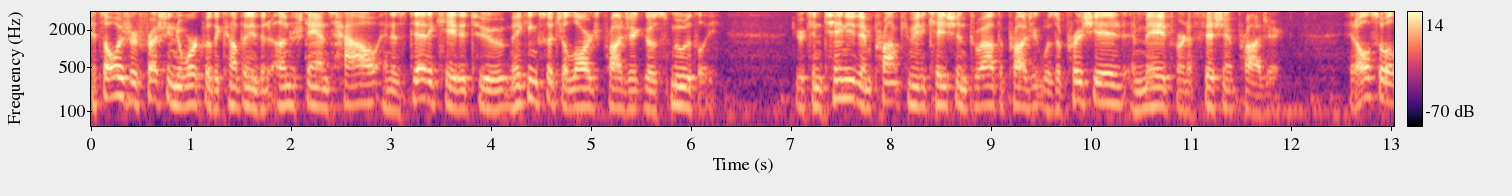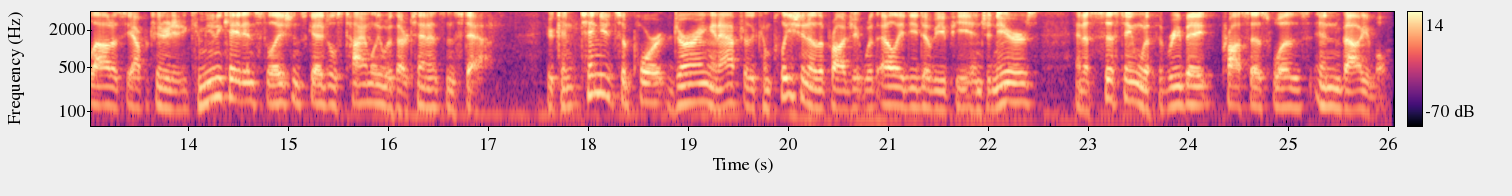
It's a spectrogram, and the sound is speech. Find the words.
It's always refreshing to work with a company that understands how and is dedicated to making such a large project go smoothly your continued and prompt communication throughout the project was appreciated and made for an efficient project. It also allowed us the opportunity to communicate installation schedules timely with our tenants and staff. Your continued support during and after the completion of the project with LADWP engineers and assisting with the rebate process was invaluable.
